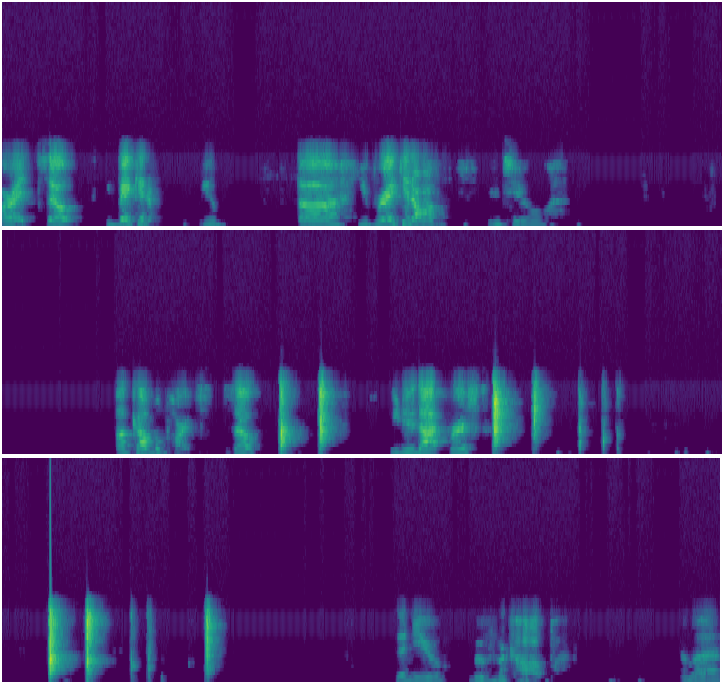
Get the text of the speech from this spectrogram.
Alright, so you bake it you uh you break it off into a couple parts. So you do that first. Then you move the cup and then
